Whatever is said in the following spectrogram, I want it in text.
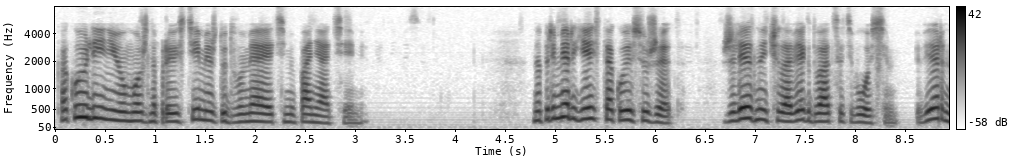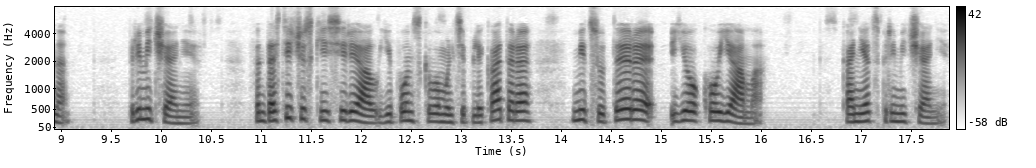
Какую линию можно провести между двумя этими понятиями? Например, есть такой сюжет «Железный человек 28», верно? Примечание. Фантастический сериал японского мультипликатора Мицутере Йокояма. Конец примечания.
